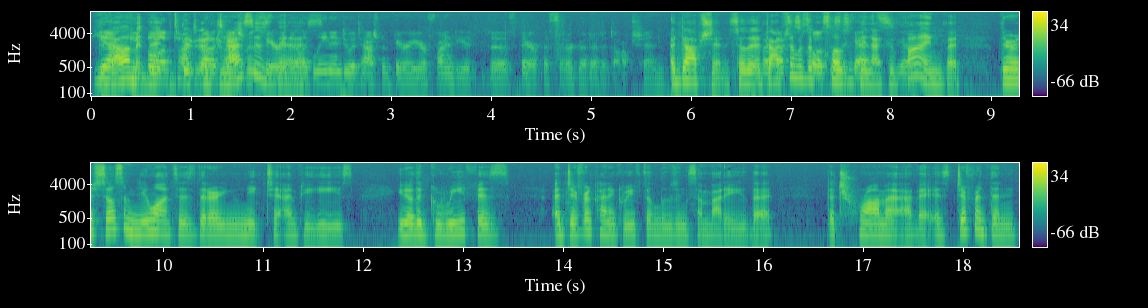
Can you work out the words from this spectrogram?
Yeah, development people that, have talked about attachment theory. This. like lean into attachment theory or find the, the therapists that are good at adoption. adoption. So the that's adoption was the close closest thing I could yeah. find, but there are still some nuances that are unique to NPEs. You know, the grief is a different kind of grief than losing somebody. The the trauma of it is different than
